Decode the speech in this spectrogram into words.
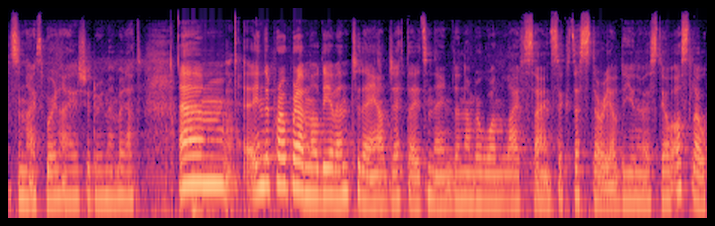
It's a nice word. I should remember that. Um, in the program of the event today, Algeta is named the number one life science success story of the University of Oslo.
